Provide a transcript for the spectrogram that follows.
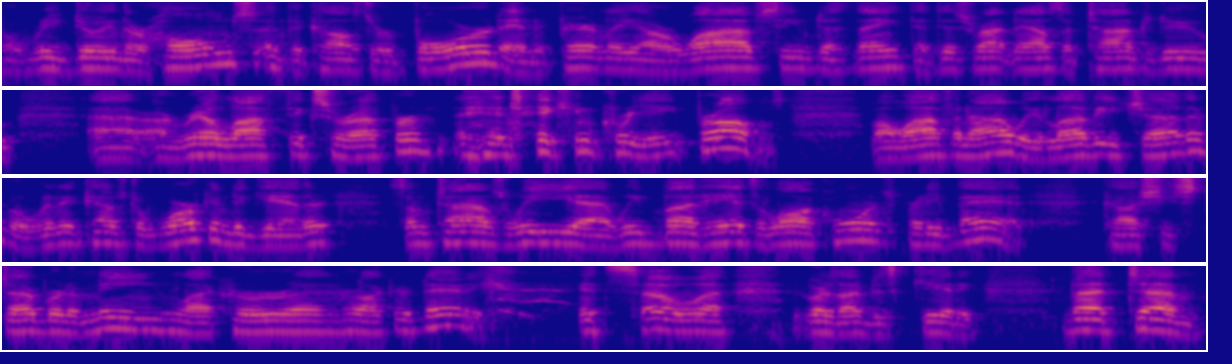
know, redoing their homes because they're bored. And apparently, our wives seem to think that this right now is the time to do uh, a real life fixer upper and they can create problems. My wife and I, we love each other, but when it comes to working together, sometimes we uh, we butt heads and lock horns pretty bad because she's stubborn and mean like her, uh, like her daddy. and so, uh, of course, I'm just kidding. But um,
